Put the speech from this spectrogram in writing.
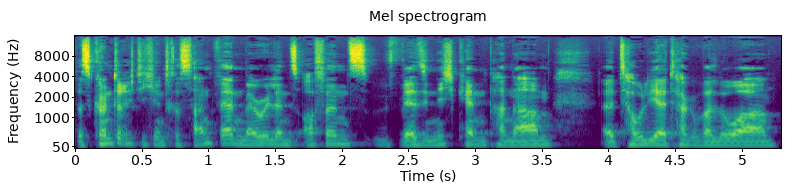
das könnte richtig interessant werden. Marylands Offense, wer sie nicht kennt, ein paar Namen, äh, Taulia Tagovailoa,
